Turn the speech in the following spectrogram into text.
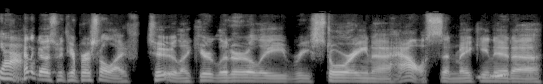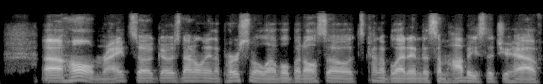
Yeah. kind of goes with your personal life too. Like you're literally restoring a house and making Mhm. it a, a home, right? So it goes not only on the personal level, but also it's kind of bled into some hobbies that you have.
